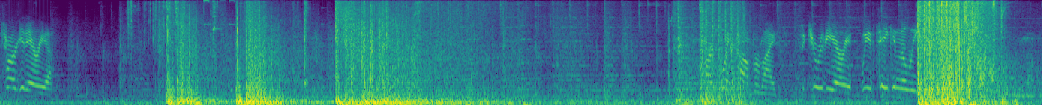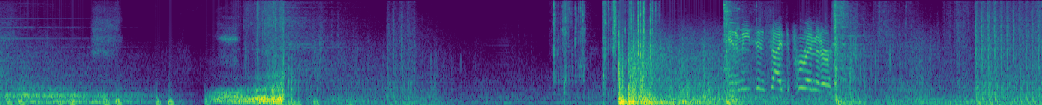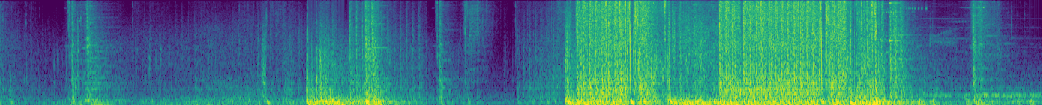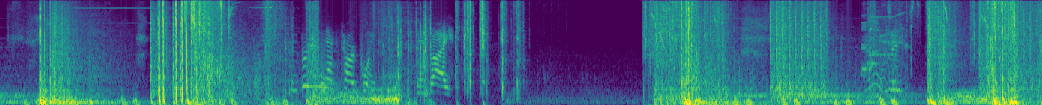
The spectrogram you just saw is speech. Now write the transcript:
the target area. Hardpoint compromised. Secure the area. We have taken the lead. Enemies inside the perimeter. Confirming next hardpoint. Stand by.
